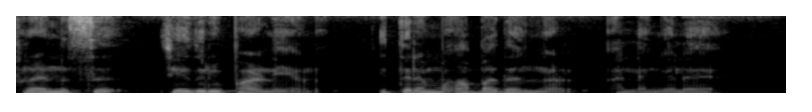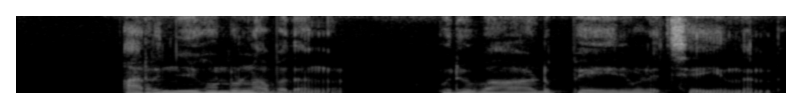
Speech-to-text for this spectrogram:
ഫ്രണ്ട്സ് ചെയ്തൊരു പണിയാണ്. ഇത്തരം അബദ്ധങ്ങൾ അല്ലെങ്കിൽ അറിഞ്ഞുകൊണ്ടുള്ള അബദ്ധങ്ങൾ ഒരുപാട് പേര് ഇവിടെ ചെയ്യുന്നുണ്ട്.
